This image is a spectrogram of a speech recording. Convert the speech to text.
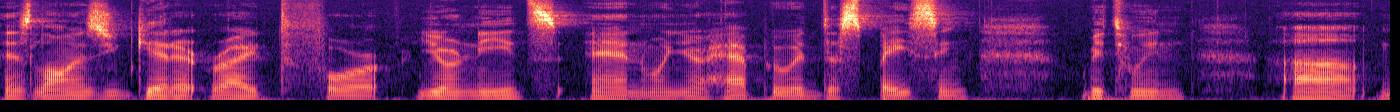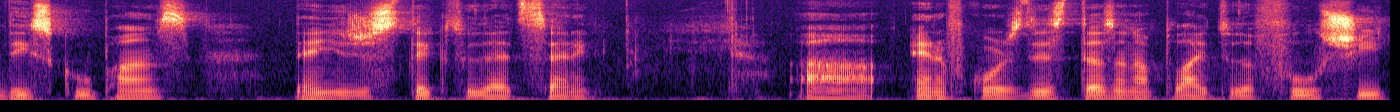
as long as you get it right for your needs and when you're happy with the spacing between uh, these coupons then you just stick to that setting. Uh, and of course this doesn't apply to the full sheet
